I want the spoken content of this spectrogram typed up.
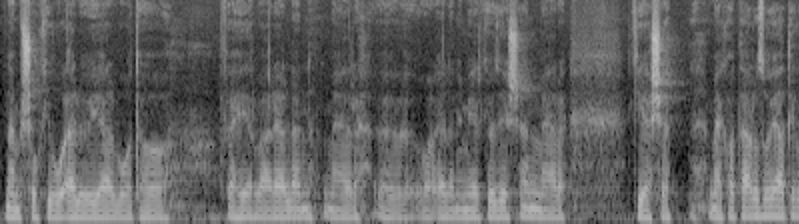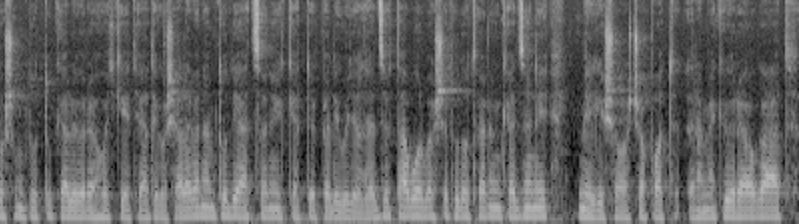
nem sok jó előjel volt a Fehérvár ellen, mert elleni mérkőzésen, mert kiesett meghatározó játékosunk, tudtuk előre, hogy két játékos eleve nem tud játszani, kettő pedig ugye az edzőtáborba se tudott velünk edzeni, mégis a csapat remekül reagált,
